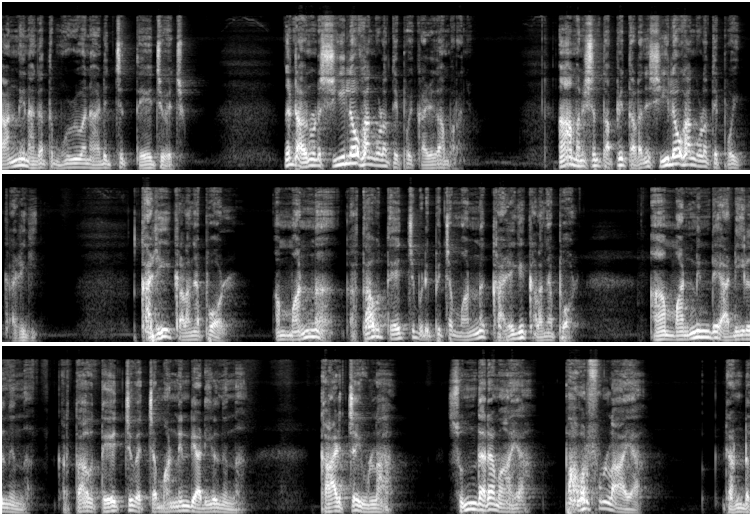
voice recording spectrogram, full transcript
കണ്ണിനകത്ത് മുഴുവൻ അടിച്ച് തേച്ച് വെച്ചു. എന്നിട്ട് അവനോട് ശീലോഹാങ്കുളത്തിൽ പോയി കഴുകാൻ പറഞ്ഞു. ആ മനുഷ്യൻ തപ്പിത്തടഞ്ഞ് ശീലോഹാങ്കുളത്തിൽ പോയി കഴുകി. കഴുകിക്കളഞ്ഞപ്പോൾ ആ മണ്ണ് കർത്താവ് തേച്ച് പിടിപ്പിച്ച മണ്ണ് കഴുകിക്കളഞ്ഞപ്പോൾ ആ മണ്ണിന്റെ അടിയിൽ നിന്ന് കർത്താവ് തേച്ച് വെച്ച മണ്ണിന്റെ അടിയിൽ നിന്ന് കാഴ്ചയുള്ള സുന്ദരമായ പവർഫുള്ളായ രണ്ട്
